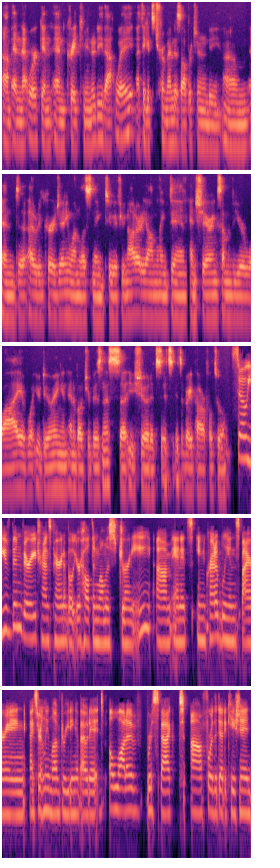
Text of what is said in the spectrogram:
um, and network and and create community that way. I think it's tremendous opportunity, um, and uh, I would encourage anyone listening to, if you're not already on LinkedIn and sharing some of your why of what you're doing and, and about your business, uh, you should. It's it's it's a very powerful tool. So you've been very transparent about your health and wellness journey, um, and it's incredibly inspiring. I certainly loved reading about it. A lot of respect uh, for the dedication and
